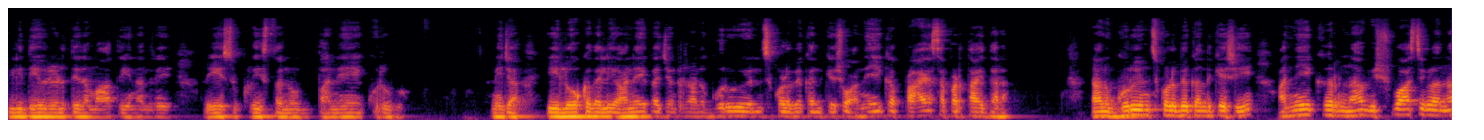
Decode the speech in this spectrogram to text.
ಇಲ್ಲಿ ದೇವರು ಹೇಳ್ತಿದ್ದ ಮಾತು ಏನಂದ್ರೆ, ಯೇಸು ಬನೇ ಗುರುವು. ನಿಜ. ಈ ಲೋಕದಲ್ಲಿ ಅನೇಕ ಜನರು ನಾನು ಗುರು ಎನಿಸ್ಕೊಳ್ಬೇಕಂದ ಕೇಶು ಅನೇಕ ಪ್ರಯಾಸ ಪಡ್ತಾ ಇದ್ದಾರೆ. ನಾನು ಗುರು ಎನಿಸ್ಕೊಳ್ಬೇಕಂದ ಕೇಶಿ ಅನೇಕರನ್ನ ವಿಶ್ವಾಸಿಗಳನ್ನ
